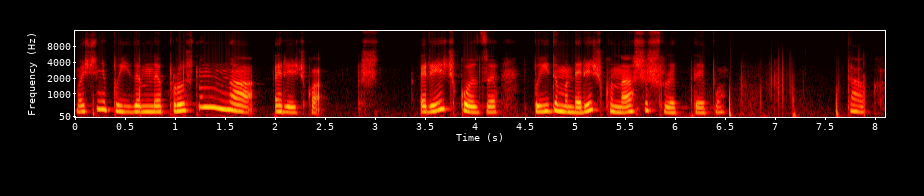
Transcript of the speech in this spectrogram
Ми сьогодні поїдемо не просто на річку, а річку поїдемо на річку на шашлик, типу. Так.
